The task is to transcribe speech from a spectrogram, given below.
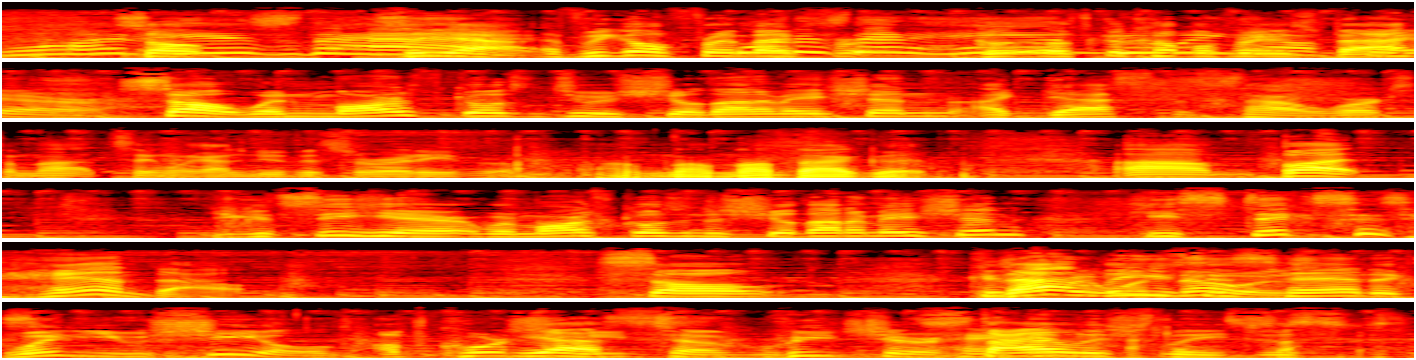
What so, is So yeah, if we go frame What by frame, that let's go a couple frames back. there? So when Marth goes into his shield animation, I guess this is how it works. I'm not saying like I knew this already. I'm, I'm not that good, um, but you can see here when Marth goes into shield animation, he sticks his hand out. So Because that leaves his hand when you shield, of course Yes. you need to reach your hand stylishly just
